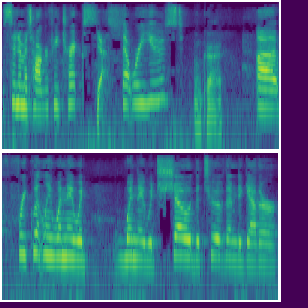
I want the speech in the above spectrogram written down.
cinematography tricks Yes. that were used. okay Uh, frequently when they would when they would show the two of them together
